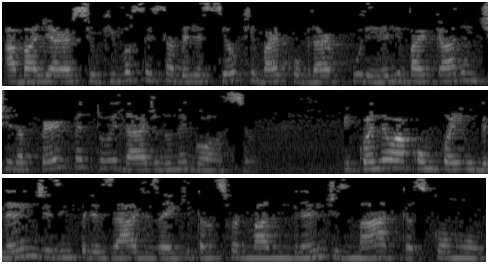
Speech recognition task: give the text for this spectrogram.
avaliar se o que você estabeleceu que vai cobrar por ele vai garantir a perpetuidade do negócio. E quando eu acompanho grandes empresários aí que transformaram grandes marcas, como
